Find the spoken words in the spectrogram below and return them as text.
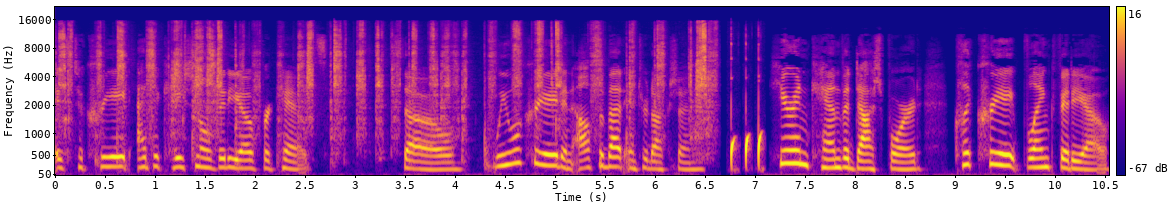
is to create educational video for kids. So, we will create an alphabet introduction. Here in Canva dashboard, click Create Blank Video.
